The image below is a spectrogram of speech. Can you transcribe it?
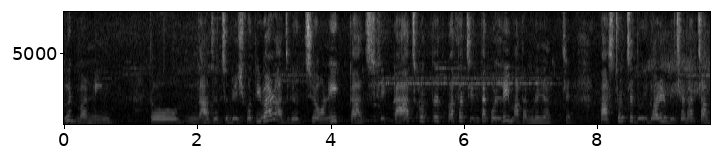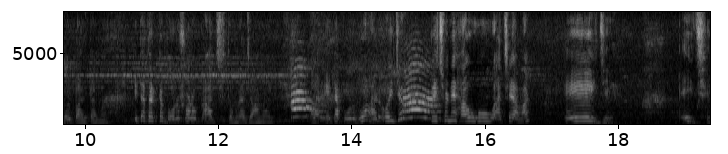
গুড মর্নিং তো আজ হচ্ছে বৃহস্পতিবার, আজকে হচ্ছে অনেক কাজ। সেই কাজ করতে, কথা চিন্তা করলেই মাথা ঘুরে যাচ্ছে। ফার্স্ট হচ্ছে দুই ঘরের বিছানার চাদর পাল্টানো। এটা তো একটা বড় সড়ো কাজ, তোমরা জানোই। আর এটা করব, আর ওই যে পেছনে হাউ হু আছে আমার। এই যে এই যে।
